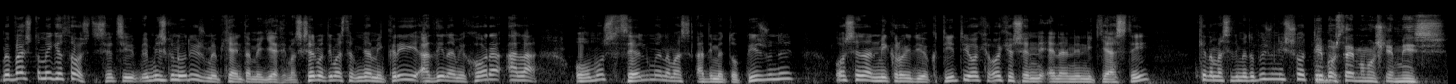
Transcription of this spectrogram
με βάση το μέγεθός της. Έτσι. Εμείς γνωρίζουμε ποια είναι τα μεγέθη μας. Ξέρουμε ότι είμαστε μια μικρή, αδύναμη χώρα, αλλά όμως θέλουμε να μας αντιμετωπίζουν ως έναν μικροϊδιοκτήτη, όχι, όχι ως εν- έναν ενοικιαστή και να μας αντιμετωπίζουν ισότιμα. Μήπως θέμε όμως και εμείς,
